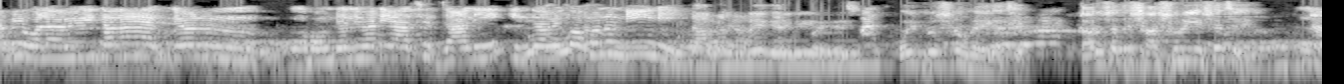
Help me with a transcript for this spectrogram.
আমি ওলা বিবিতলায় একজন হোম ডেলিভারি আছে জানি কিন্তু আমি কখনো নিইনি। ওই প্রশ্ন হয়ে গেছে। কারোর সাথে শাশুড়ি এসেছে? না।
